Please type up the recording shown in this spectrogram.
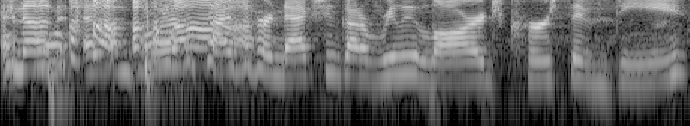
and on, and on one of the sides of her neck, she's got a really large cursive D,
